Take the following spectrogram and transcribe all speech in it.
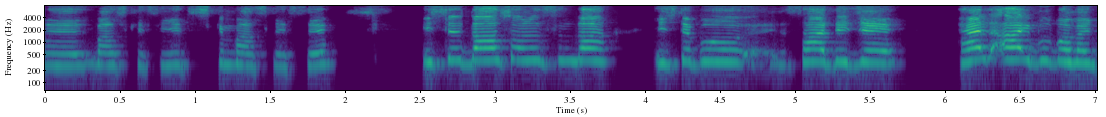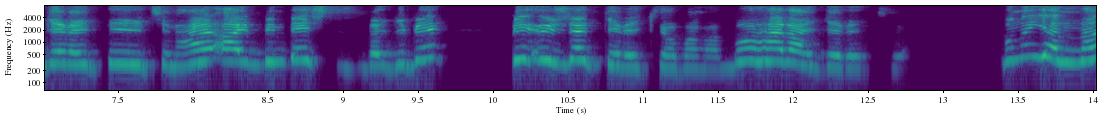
e, maskesi, yetişkin maskesi. İşte daha sonrasında işte bu sadece her ay bu bana gerektiği için her ay 1500 lira gibi bir ücret gerekiyor bana. Bu her ay gerekiyor. Bunun yanına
